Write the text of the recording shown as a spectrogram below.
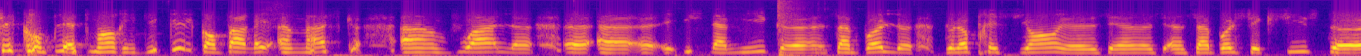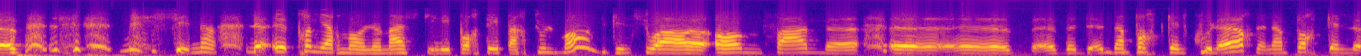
c'est complètement ridicule comparer un masque un voile euh, euh, islamique, euh, un symbole de l'oppression, c'est un, symbole sexiste. mais c'est non. Le- premièrement, le masque il est porté par tout le monde, qu'il soit homme, femme, de n'importe quelle couleur, de n'importe quelle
